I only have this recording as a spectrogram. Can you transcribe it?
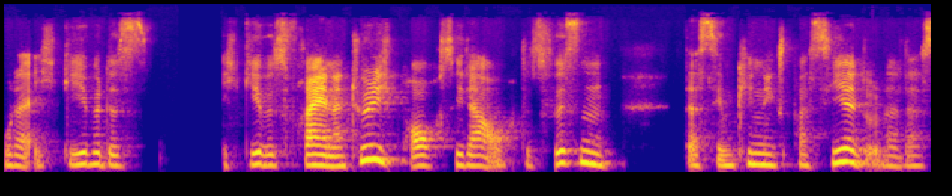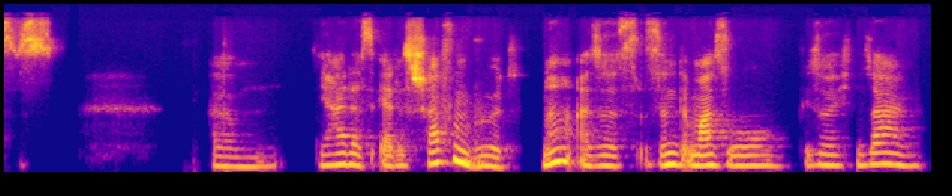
oder ich gebe das, ich gebe es frei. Natürlich braucht sie da auch das Wissen, dass dem Kind nichts passiert oder dass es, ähm, ja, dass er das schaffen wird. Ne? Also es sind immer so, wie soll ich denn sagen?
